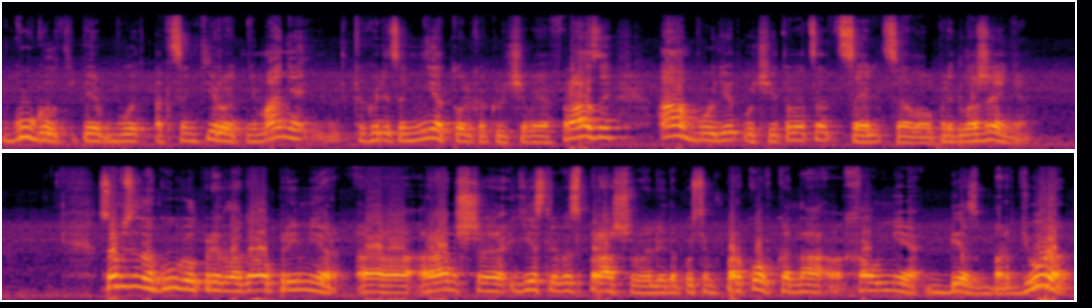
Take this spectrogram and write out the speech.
Google теперь будет акцентировать внимание, как говорится, не только ключевые фразы, а будет учитываться цель целого предложения. Собственно, Google предлагал пример. А, раньше, если вы спрашивали, допустим, парковка на холме без бордюра,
